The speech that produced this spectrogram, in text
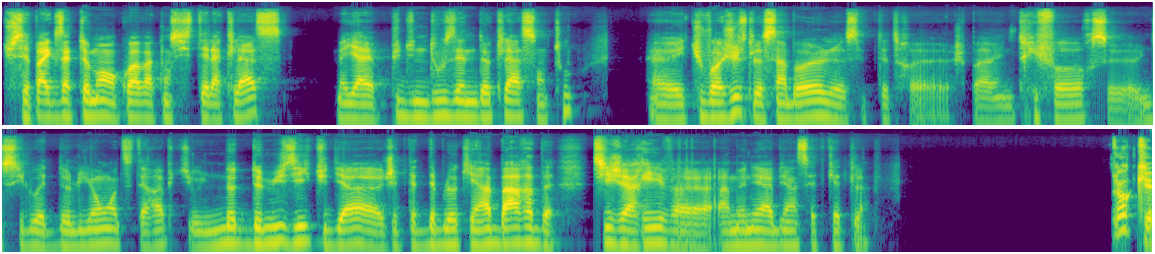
Tu sais pas exactement en quoi va consister la classe, mais il y a plus d'une douzaine de classes en tout. Euh, et tu vois juste le symbole, c'est peut-être, euh, je sais pas, une Triforce, euh, une silhouette de lion, etc. Puis tu- une note de musique, tu dis, ah, j'ai peut-être débloqué un barde si j'arrive à, à mener à bien cette quête-là. Ok.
